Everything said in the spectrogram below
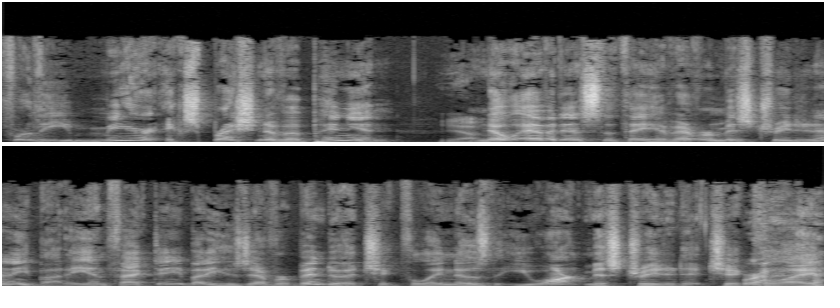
for the mere expression of opinion. Yeah. No evidence that they have ever mistreated anybody. In fact, anybody who's ever been to a Chick fil A knows that you aren't mistreated at Chick fil A. Yeah,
